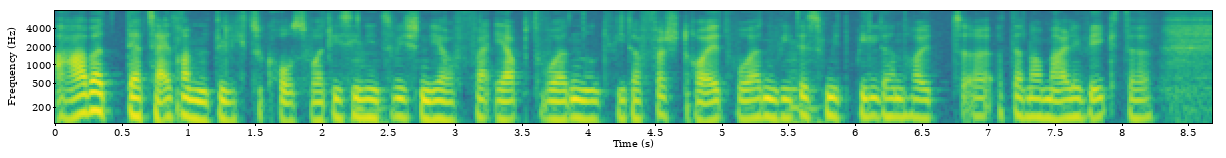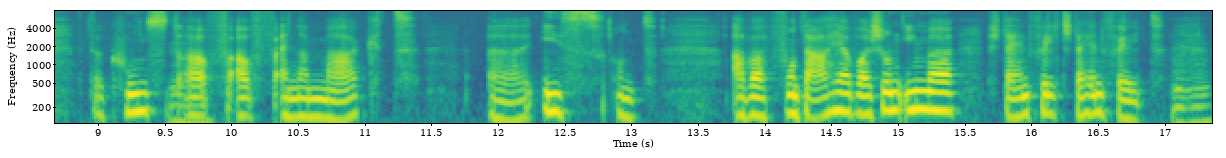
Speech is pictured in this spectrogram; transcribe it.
Aber der Zeitraum natürlich zu groß war. Die sind mhm. inzwischen ja vererbt worden und wieder verstreut worden, wie mhm. das mit Bildern halt äh, der normale Weg der, der Kunst ja. auf, auf einem Markt äh, ist. Und, aber von daher war schon immer Steinfeld, Steinfeld. Mhm.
